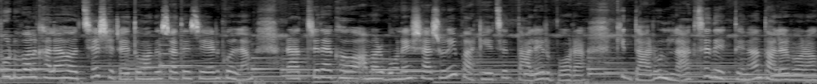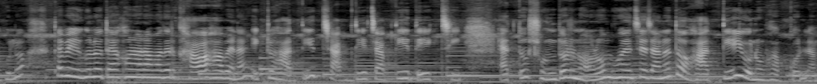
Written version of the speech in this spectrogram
ফুটবল খেলা হচ্ছে, সেটাই তোমাদের সাথে শেয়ার করলাম। রাত্রে দেখো, আমার বোনের শাশুড়ি পাঠিয়েছে তালের বড়া। কি দারুণ লাগছে দেখতে না তালের বড়াগুলো? তবে এগুলো তো এখন আর আমাদের খাওয়া হবে না। একটু হাত দিয়ে চাপ দিয়ে চাপ দিয়ে দেখছি। এত সুন্দর নরম হয়েছে জানো তো, হাত দিয়েই অনুভব করলাম।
